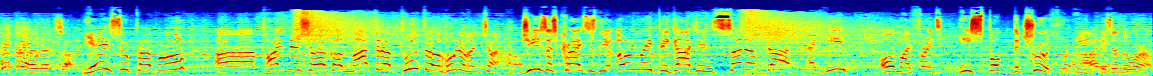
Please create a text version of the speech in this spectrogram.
पुत्र हुनुहुन्छ Yesu Prabhu, uh, Parmeshwar Matra Putra Hunahuncha. Jesus Christ is the only begotten Son of God. And He, Oh, my friends, he spoke the truth when he was in the world.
